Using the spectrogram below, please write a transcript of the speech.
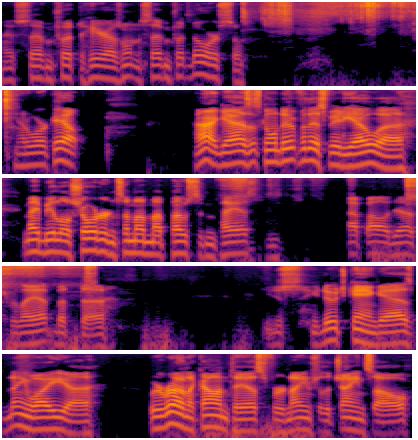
I have seven foot to here. I was wanting a seven foot door, so that'll work out. All right, guys, that's going to do it for this video. Uh, maybe a little shorter than some of them I posted in the past. I apologize for that, but uh, you just you do what you can, guys. But anyway, uh, we are running a contest for names for the chainsaw.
